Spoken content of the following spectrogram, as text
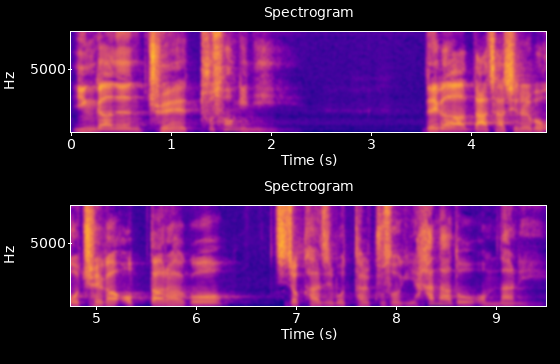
인간은 죄 투성이니 내가 나 자신을 보고 죄가 없다라고 지적하지 못할 구석이 하나도 없나니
